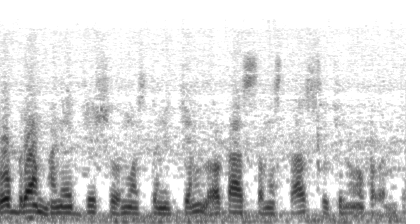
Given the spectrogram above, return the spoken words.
గోబ్రాహ్మణేభ్య శోమస్తు నిత్యం లోకా సమస్తా సుఖినో భవంతు.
